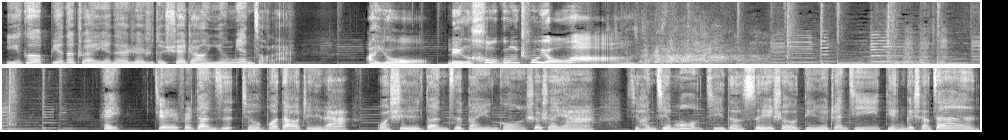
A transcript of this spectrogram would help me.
一个别的专业的认识的学长迎面走来。哎呦，领后宫出游啊！今日份段子就播到这里啦！我是段子搬运工射射呀，喜欢节目记得随手订阅专辑，点个小赞，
